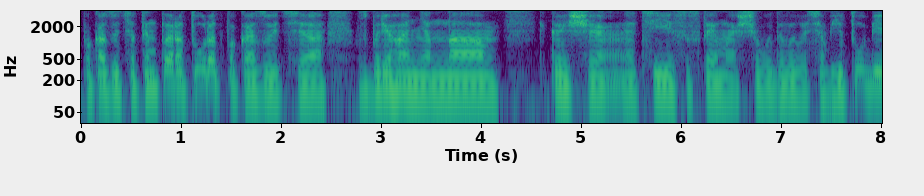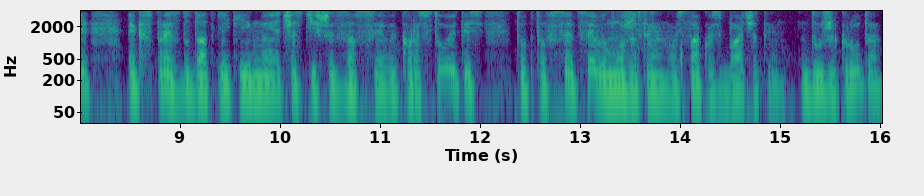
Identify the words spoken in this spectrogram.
Показується температура, показується зберігання на кеші е, цієї системи, що ви дивилися в Ютубі, експрес-додатки, якими частіше за все ви користуєтесь. Тобто, все це ви можете ось так ось бачити. Дуже круто,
